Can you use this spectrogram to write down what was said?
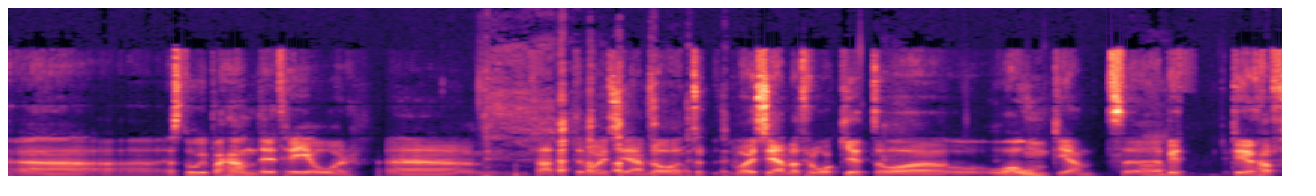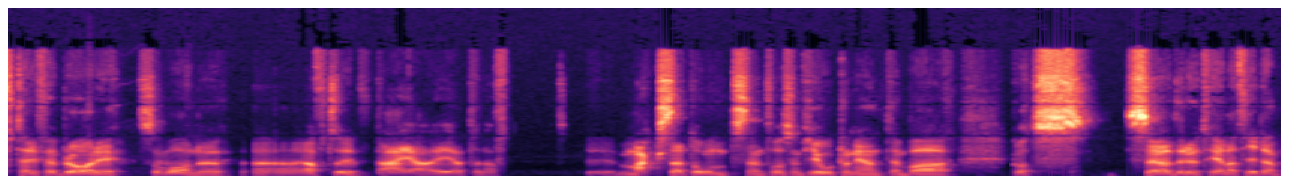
Eh, jag stod ju på händer i tre år. eh, för att det var ju så jävla, var ju så jävla tråkigt och, och, och ha ont jämt. Eh, Jag bytte ju höft här i februari som var nu. Uh, efter, nej, jag har egentligen haft maxat ont sedan 2014 egentligen. Bara gått söderut hela tiden.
